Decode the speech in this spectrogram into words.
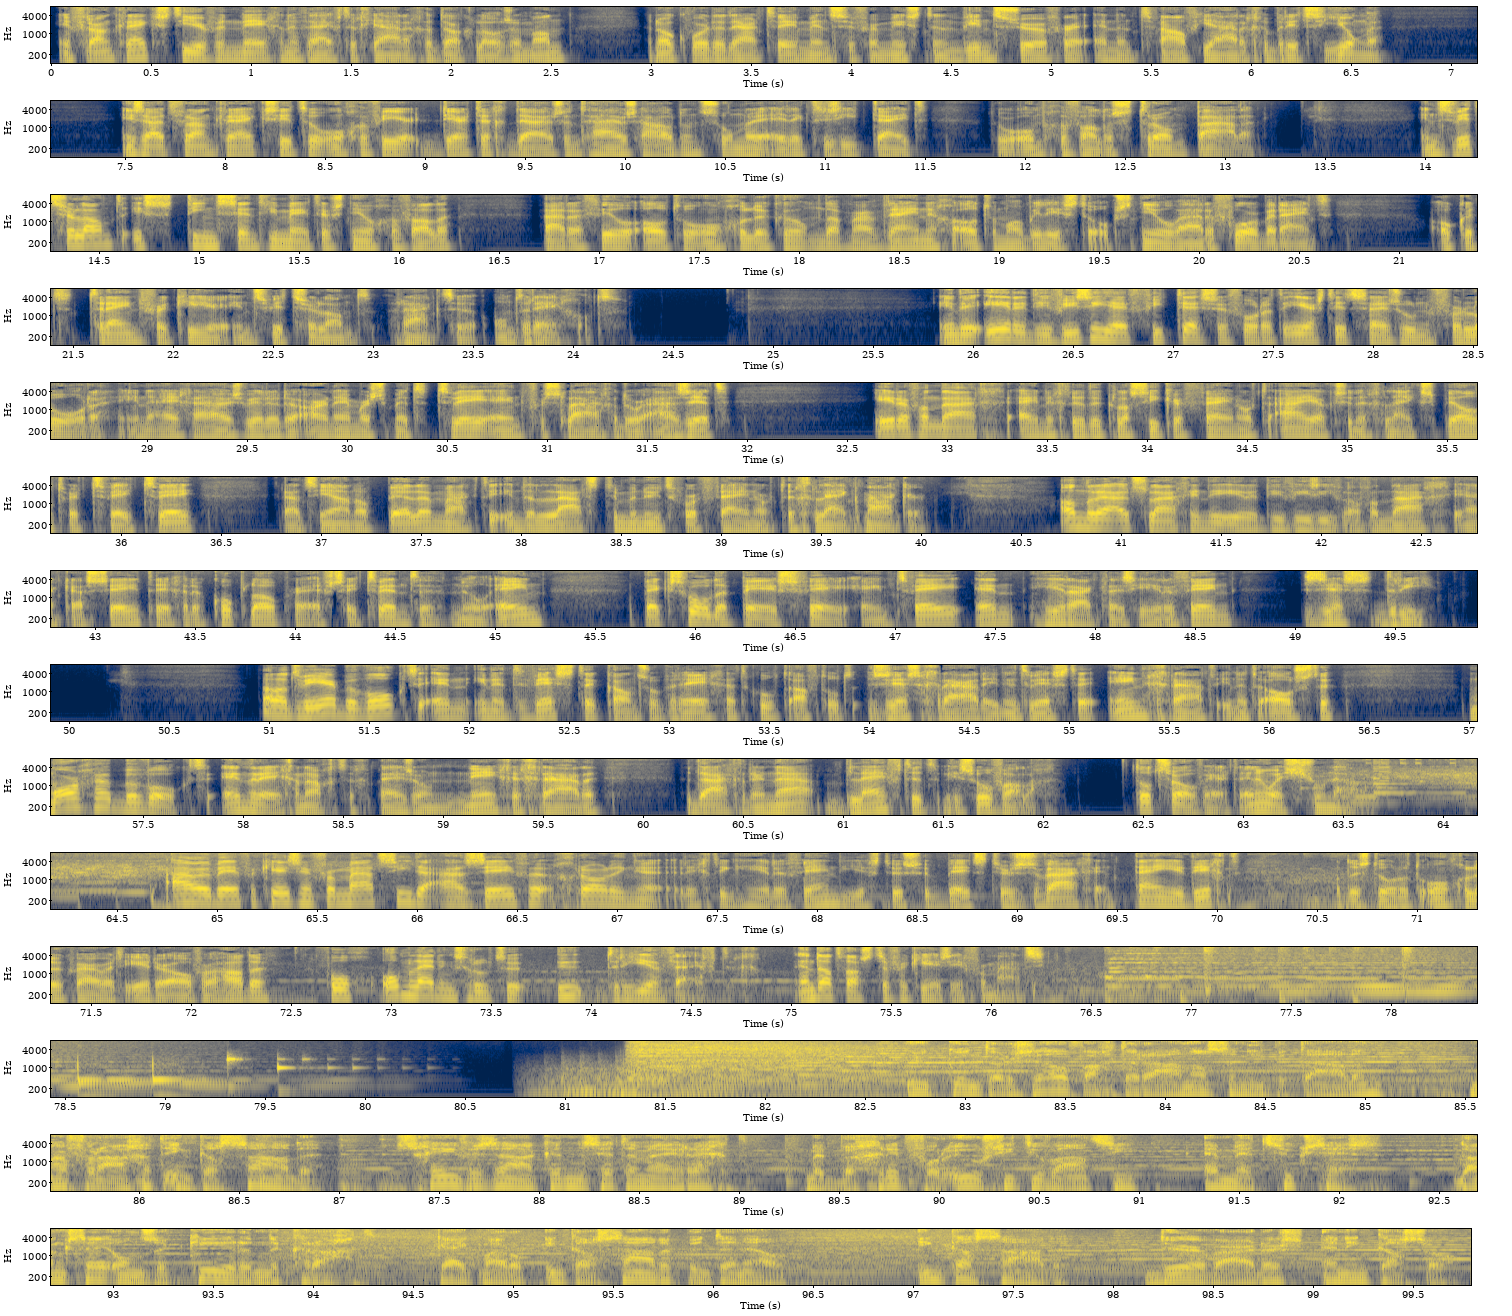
In Frankrijk stierf een 59-jarige dakloze man. En ook worden daar twee mensen vermist, een windsurfer en een 12-jarige Britse jongen. In Zuid-Frankrijk zitten ongeveer 30.000 huishoudens zonder elektriciteit... door omgevallen stroompalen. In Zwitserland is 10 centimeter sneeuw gevallen. waren veel auto-ongelukken omdat maar weinig automobilisten op sneeuw waren voorbereid. Ook het treinverkeer in Zwitserland raakte ontregeld. In de eredivisie heeft Vitesse voor het eerst dit seizoen verloren. In eigen huis werden de Arnhemmers met 2-1 verslagen door AZ. Eerder vandaag eindigde de klassieker Feyenoord-Ajax in een gelijkspel. Het werd 2-2. Graziano Pelle maakte in de laatste minuut voor Feyenoord de gelijkmaker. Andere uitslagen in de eredivisie van vandaag. RKC tegen de koploper FC Twente 0-1. PEC Zwolle PSV 1-2 en Heracles Heerenveen 6-3. Dan het weer bewolkt en in het westen kans op regen. Het koelt af tot 6 graden in het westen, 1 graad in het oosten. Morgen bewolkt en regenachtig bij zo'n 9 graden. De dagen daarna blijft het wisselvallig. Tot zover het NOS Journaal. AWB Verkeersinformatie, de A7 Groningen richting Heerenveen. Die is tussen Beetster Zwaag en Tijnje dicht. Dat is door het ongeluk waar we het eerder over hadden. Volg omleidingsroute U53. En dat was de verkeersinformatie. U kunt er zelf achteraan als ze niet betalen, maar vraag het in Cassade. Scheve zaken zetten wij recht. Met begrip voor uw situatie en met succes. Dankzij onze kerende kracht. Kijk maar op incassade.nl. Incassade. Deurwaarders en incasso.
